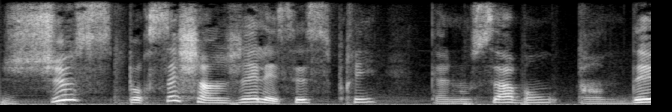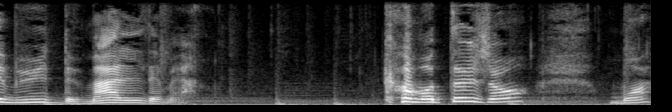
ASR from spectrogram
juste pour s'échanger les esprits quand nous avons un début de mal de mer. Comme toujours, moi,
